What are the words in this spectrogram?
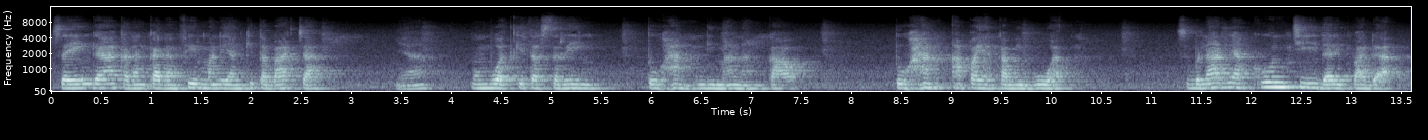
Sehingga kadang-kadang firman yang kita baca ya membuat kita sering Tuhan di mana engkau? Tuhan apa yang kami buat? Sebenarnya kunci daripada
